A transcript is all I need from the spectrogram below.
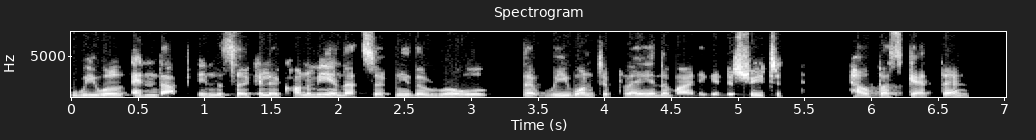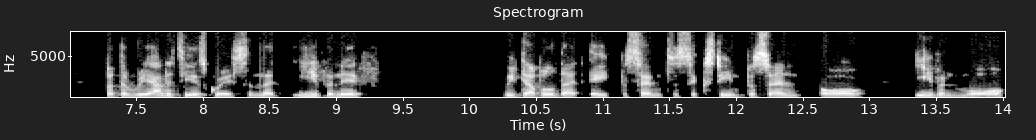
we will end up in the circular economy. And that's certainly the role that we want to play in the mining industry to help us get there. But the reality is, Gracelin, that even if we double that 8% to 16% or even more,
